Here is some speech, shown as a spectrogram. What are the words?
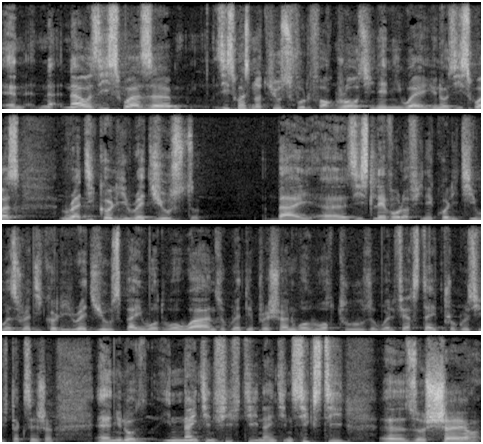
And now this was um, this was not useful for growth in any way. You know, this was radically reduced by uh, this level of inequality was radically reduced by World War One, the Great Depression, World War Two, the welfare state, progressive taxation, and you know, in 1950, 1960, uh, the share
